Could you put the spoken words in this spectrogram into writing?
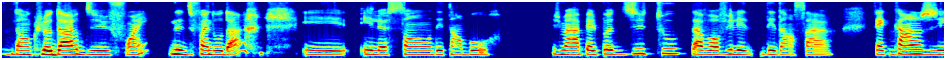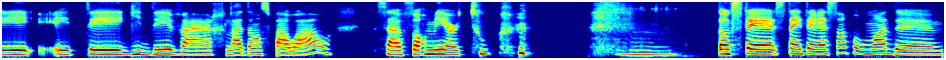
Mm-hmm. Donc, l'odeur du foin, du foin d'odeur et, et, le son des tambours. Je me mm-hmm. rappelle pas du tout d'avoir vu les, des danseurs. Fait que mm-hmm. quand j'ai été guidée vers la danse powwow, ça a formé un tout. Mm-hmm. Donc, c'était intéressant pour moi de,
